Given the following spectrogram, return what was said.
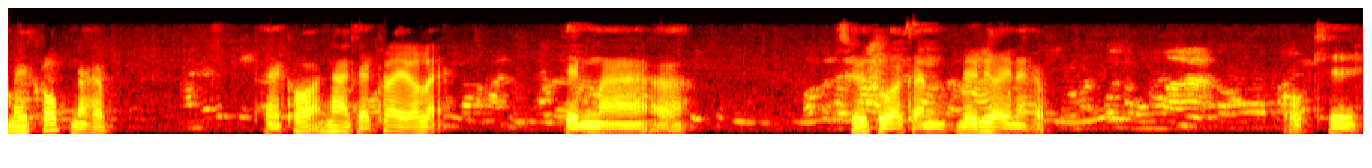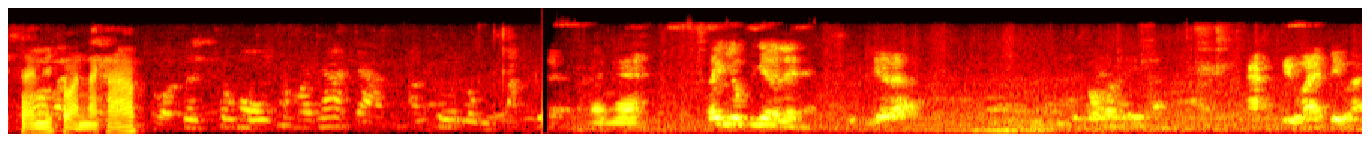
ไม่ครบนะครับ แต่ก็น่าจะใกล้แล้วแหละ เห็นมาเออซื้อตั๋วกันเรื่อยๆนะครับ โอเค แค่นี้ก่อนนะครับ ยังไงได้ยุบเยอะเลยเนี่ยเยอะแล้วอะถือไว้ถือไว้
